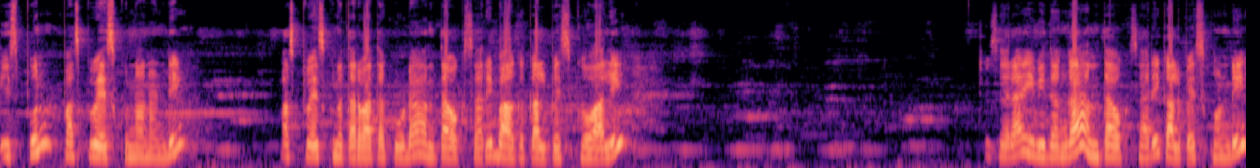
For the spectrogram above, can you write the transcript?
టీ స్పూన్ పసుపు వేసుకున్నానండి. పసుపు వేసుకున్న తర్వాత కూడా అంతా ఒకసారి బాగా కలిపేసుకోవాలి. చూసారా? ఈ విధంగా అంతా ఒకసారి కలిపేసుకోండి.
